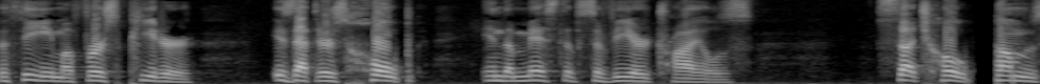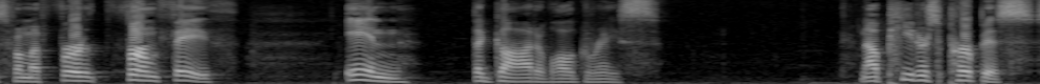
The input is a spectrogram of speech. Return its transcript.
The theme of 1 Peter is that there's hope in the midst of severe trials. Such hope comes from a firm faith in the God of all grace. Now, Peter's purpose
